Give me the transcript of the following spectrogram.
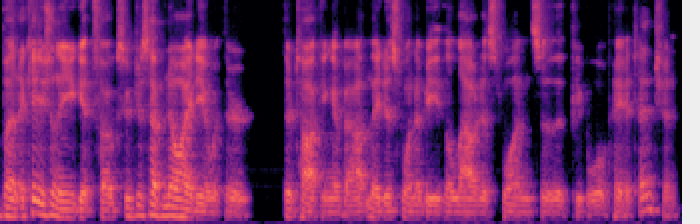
but occasionally you get folks who just have no idea what they're they're talking about and they just want to be the loudest one so that people will pay attention.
